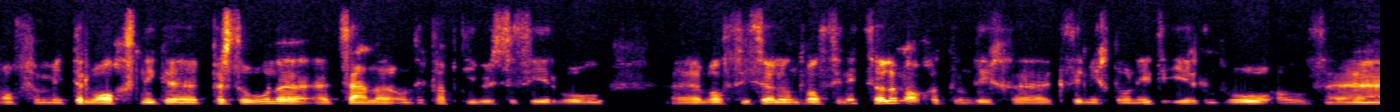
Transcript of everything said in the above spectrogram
arbeiten mit erwachsenen Personen äh, zusammen und ich glaube, die wissen sehr wohl, was sie sollen und was sie nicht sollen machen. Und ich äh, sehe mich da nicht irgendwo als äh,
